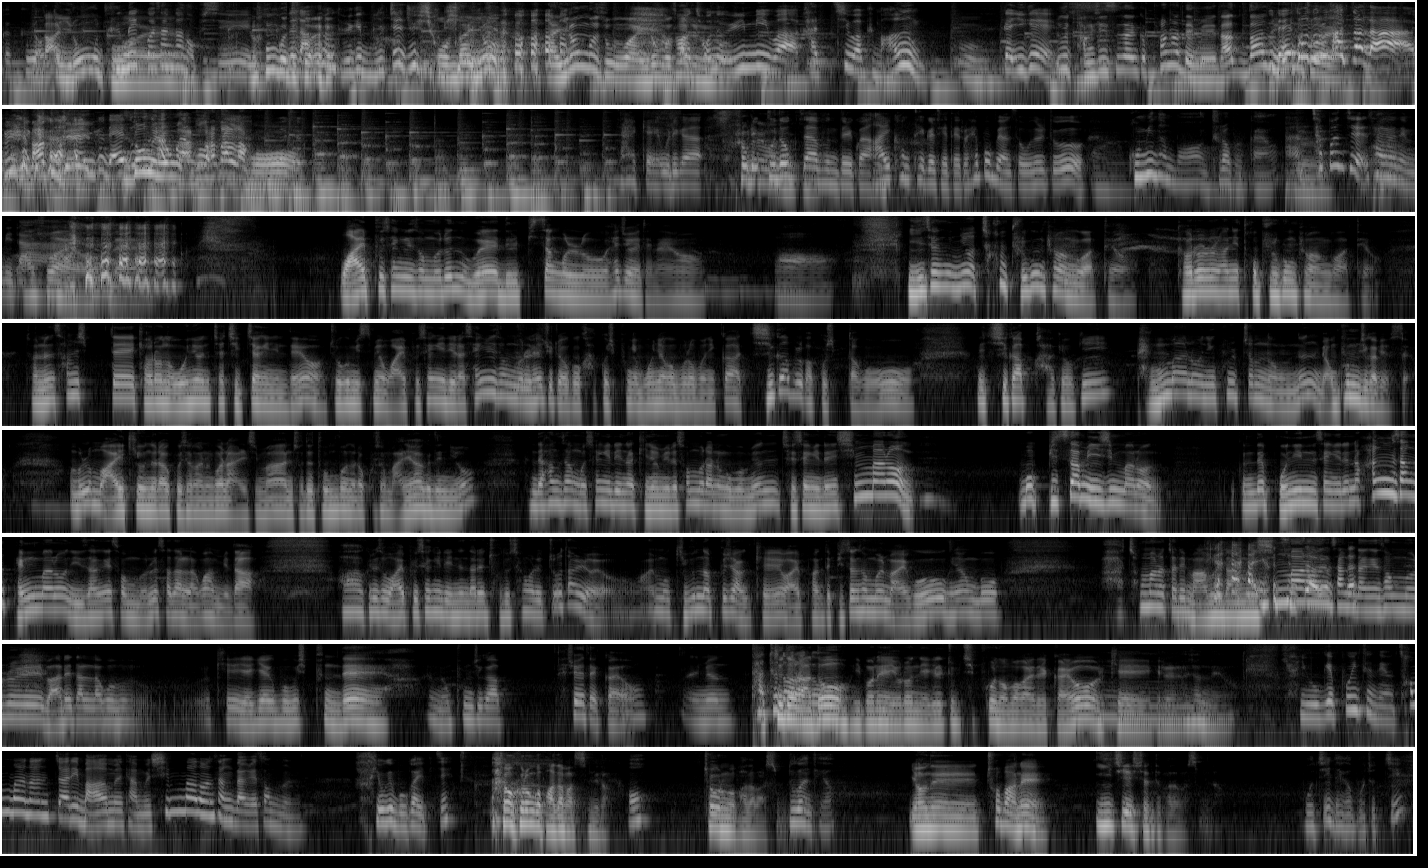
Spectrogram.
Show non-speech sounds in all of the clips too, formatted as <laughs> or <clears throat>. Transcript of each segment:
그러니까 그 나 어떤 이런 거 좋아해. 금액과 상관없이. 이런 거 근데 좋아해. 남편 되게 어, 물질주의적이에요. 나 이런 나 이런 거 좋아해. 이런 거 어, 사주는 저는 거. 의미와 가치와 그 마음. 어. 그러니까 이게 이거 당신 쓰다니까 편하다며. 나도 나도 내 이런 거 돈으로 좋아해. 샀잖아. 그러니까 나도 내, 이거 내이 돈을 이런 거 샀다고. 나도 사달라고. 이렇게 우리가 우리 구독자분들과 아이 컨택을 제대로 해보면서 오늘도 하면서. 고민 한번 들어볼까요? 자, 네. 첫 번째 사연입니다. 아, 좋아요. <laughs> 네. 와이프 생일 선물은 왜 늘 비싼 걸로 해줘야 되나요? 아, 인생은요 참 불공평한 것 같아요. 결혼을 하니 더 불공평한 것 같아요. 저는 30 대 결혼 5년차 직장인인데요. 조금 있으면 와이프 생일이라 생일 선물을 해주려고 갖고 싶은 게 뭐냐고 물어보니까 지갑을 갖고 싶다고. 근데 지갑 가격이 100만 원이 훌쩍 넘는 명품 지갑이었어요. 물론 뭐 아이 키우느라 고생하는 건 알지만 저도 돈 버느라 고생 많이 하거든요. 근데 항상 뭐 생일이나 기념일에 선물하는 거 보면 제 생일은 10만 원, 뭐 비싸면 20만 원. 근데 본인 생일에는 항상 100만 원 이상의 선물을 사달라고 합니다. 아, 그래서 와이프 생일이 있는 날엔 저도 생활에 쪼달려요. 아니, 뭐 기분 나쁘지 않게 와이프한테 비싼 선물 말고 그냥 뭐 아, 천만 원짜리 마음을 <laughs> 담은 이거 진짜 10만 원. 상당의 선물을 말해달라고 이렇게 얘기해 보고 싶은데 아, 명품 지갑 해줘야 될까요? 아니면 다투더라도. 다투더라도 이번에 이런 얘기를 좀 짚고 넘어가야 될까요? 이렇게 음. 얘기를 하셨네요. 야, 요게 포인트네요. 천만 원짜리 마음을 담은 10만 원 상당의 선물. 아, 요게 뭐가 있지? 저 그런 거 받아봤습니다. 어? 저 그런 거 받아봤습니다. 누구한테요? 연애 초반에 이지혜 씨한테 받아봤습니다. 뭐지? 내가 뭐 줬지?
